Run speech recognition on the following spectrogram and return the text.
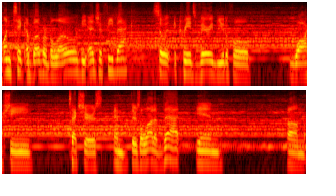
one tick above or below the edge of feedback. So it, it creates very beautiful washy textures, and there's a lot of that in um,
